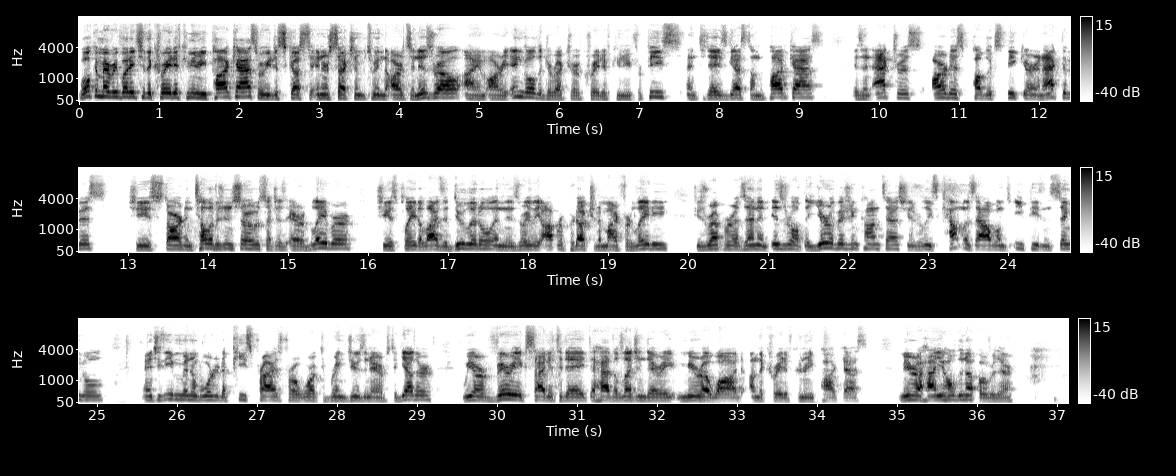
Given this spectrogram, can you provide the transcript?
Welcome, everybody, to the Creative Community Podcast, where we discuss the intersection between the arts and Israel. I am Ari Ingel, the Director of Creative Community for Peace, and today's guest on the podcast is an actress, artist, public speaker, and activist. She has starred in television shows such as Arab Labor. She has played Eliza Doolittle in the Israeli opera production of My Fair Lady. She's represented Israel at the Eurovision contest. She's released countless albums, EPs, and singles. And she's even been awarded a Peace Prize for her work to bring Jews and Arabs together. We are very excited today to have the legendary Mira Awad on the Creative Community Podcast. Mira, how you holding up over there?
